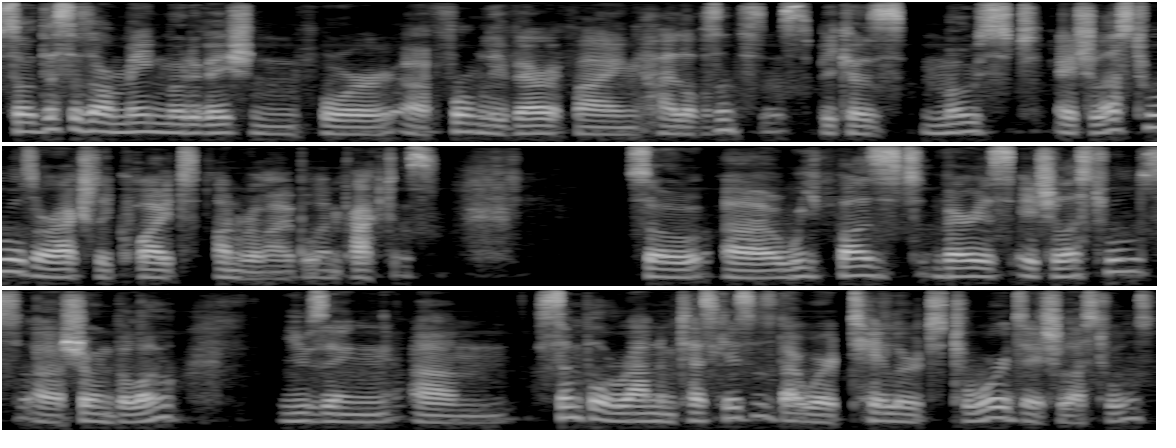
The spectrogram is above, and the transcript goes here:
So this is our main motivation for uh, formally verifying high-level synthesis, because most HLS tools are actually quite unreliable in practice. So uh, we fuzzed various HLS tools, uh, shown below, using um, simple random test cases that were tailored towards HLS tools,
